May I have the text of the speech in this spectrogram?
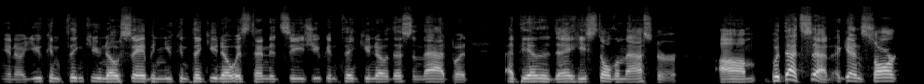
you know, you can think you know Saban, you can think you know his tendencies, you can think you know this and that, but at the end of the day, he's still the master. Um, but that said, again, Sark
